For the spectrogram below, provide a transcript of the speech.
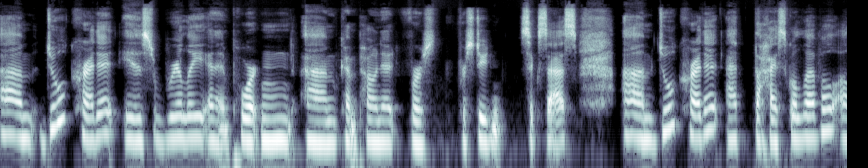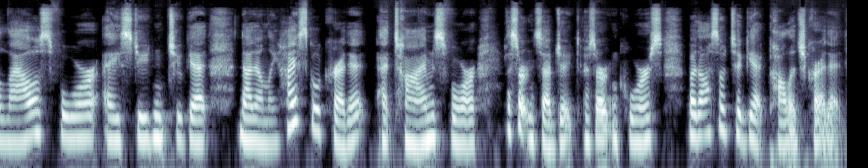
Um, dual credit is really an important um, component for for student success. Um, dual credit at the high school level allows for a student to get not only high school credit at times for a certain subject, a certain course, but also to get college credit.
